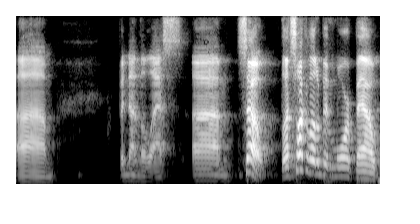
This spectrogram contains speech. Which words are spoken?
Um, but nonetheless. Um, so let's talk a little bit more about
